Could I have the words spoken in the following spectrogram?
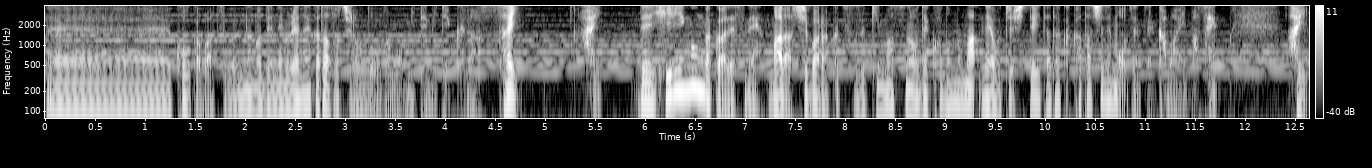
えー、効果抜群なので、眠れない方はそちらの動画も見てみてください。はい。で、ヒーリング音楽はですね、まだしばらく続きますので、このまま寝落ちしていただく形でも全然構いません。はい。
